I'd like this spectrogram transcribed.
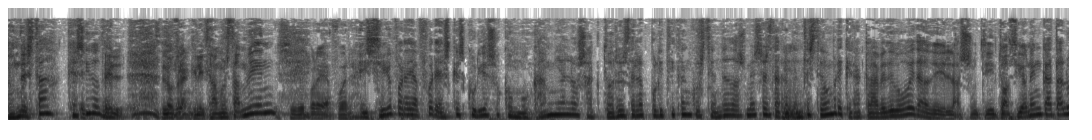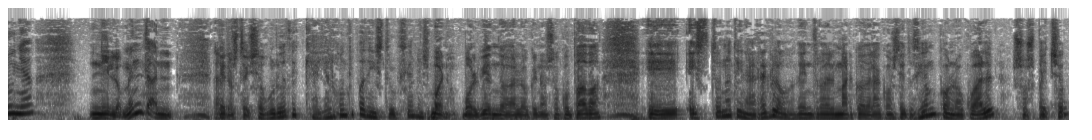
¿Dónde está? ¿Qué ha sido de él? Lo tranquilizamos también. Sigue por ahí afuera. Y sigue por ahí afuera. Es que es curioso cómo cambian los actores de la política en cuestión de dos meses. De repente este hombre, que era clave de bóveda de la situación en Cataluña, ni lo mentan. Pero estoy seguro de que hay algún tipo de instrucciones. Bueno, volviendo a lo que nos ocupaba, eh, esto no tiene arreglo dentro del marco de la Constitución, con lo cual sospecho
